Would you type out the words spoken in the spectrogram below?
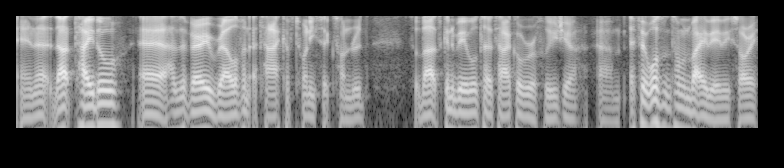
and that, that Tidal uh, has a very relevant attack of 2600. So that's going to be able to attack over Rafflesia. Um, if it wasn't summoned by a baby, sorry.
